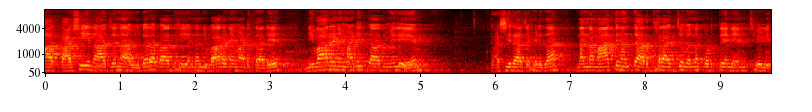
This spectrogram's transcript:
ಆ ಕಾಶಿರಾಜನ ಉದರ ಬಾಧೆಯನ್ನು ನಿವಾರಣೆ ಮಾಡ್ತಾರೆ ನಿವಾರಣೆ ಮಾಡಿದ್ದಾದ ಮೇಲೆ ಕಾಶಿರಾಜ ಹೇಳಿದ, ನನ್ನ ಮಾತಿನಂತೆ ಅರ್ಧ ರಾಜ್ಯವನ್ನು ಕೊಡ್ತೇನೆ ಅಂತ ಹೇಳಿ.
